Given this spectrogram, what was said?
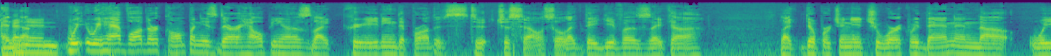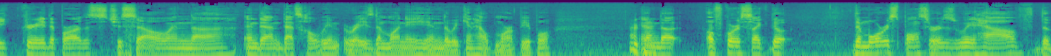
And, And uh, then- we we have other companies that are helping us like creating the products to, to sell. So like they give us like uh like the opportunity to work with them, and uh, we create the products to sell, and uh, and then that's how we raise the money, and we can help more people. Okay. And uh, of course, like the the more sponsors we have, the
